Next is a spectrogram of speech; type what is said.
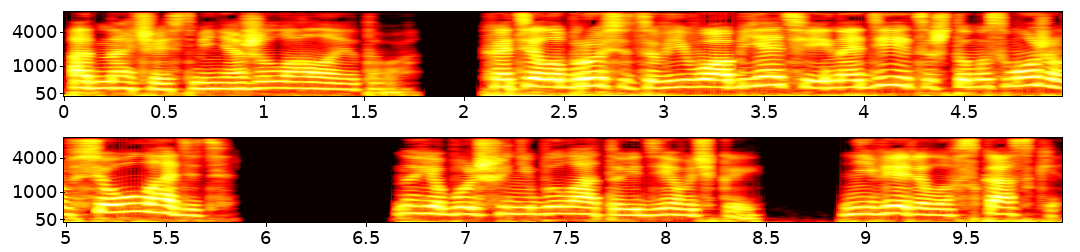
Одна часть меня желала этого. Хотела броситься в его объятия и надеяться, что мы сможем все уладить. Но я больше не была той девочкой, не верила в сказки.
